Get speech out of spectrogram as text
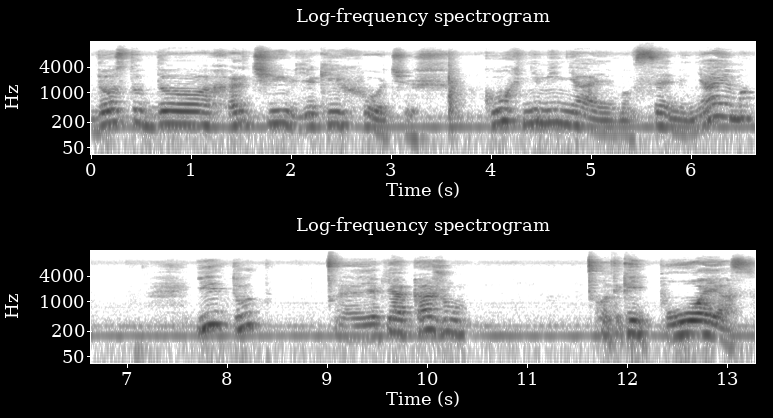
Доступ до харчів, які хочеш. Кухні міняємо, все міняємо. І тут, е, як я кажу, отакий пояс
